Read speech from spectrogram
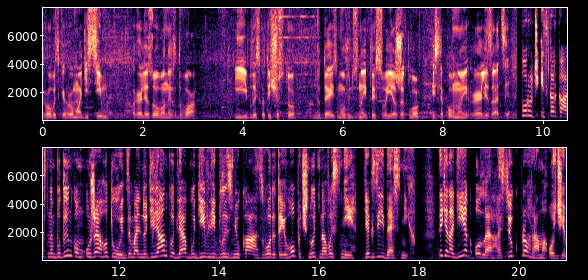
Дрогобицькій громаді 7, реалізованих 2, і близько 1100 людей зможуть знайти своє житло після повної реалізації. Поруч із каркасним будинком уже готують земельну ділянку для будівлі близнюка. Зводити його почнуть навесні, як зійде сніг. Тетяна Діяк, Олег Гасюк, програма Очі.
